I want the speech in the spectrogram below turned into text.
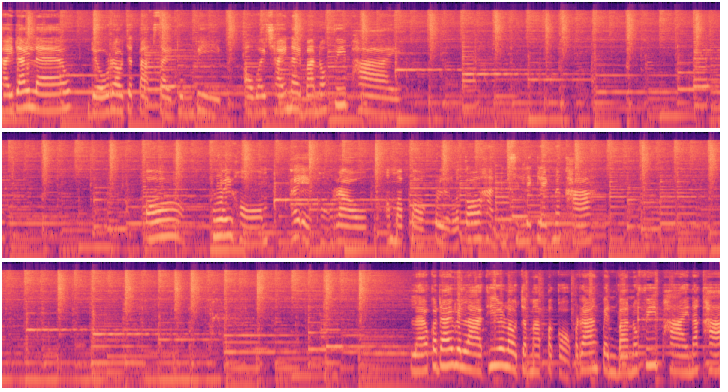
ใช้ได้แล้ว เดี๋ยวเราจะตักใส่ถุงบีบ เอาไว้ใช้ในบานอฟฟี่พาย อ้อกล้วยหอมพระเอกของเราเอามาปอกเปลือกแล้วก็หั่นเป็นชิ้นเล็กๆนะคะแล้วก็ได้เวลาที่เราจะมาประกอบร่างเป็นบานอฟฟี่พายนะคะ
